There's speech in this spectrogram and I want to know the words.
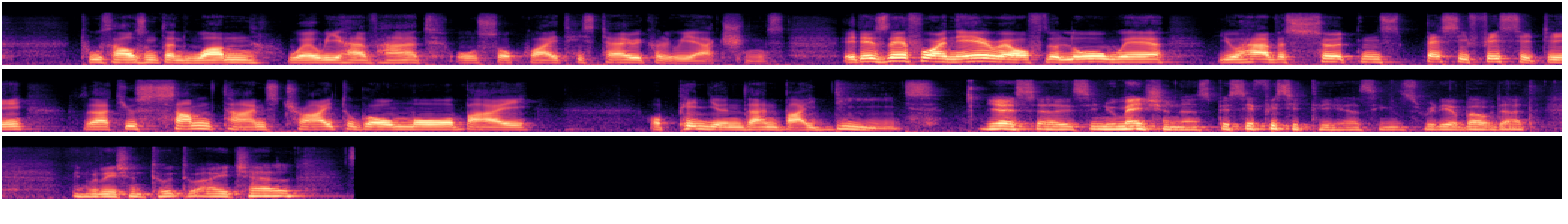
2001, where we have had also quite hysterical reactions. It is therefore an area of the law where you have a certain specificity that you sometimes try to go more by opinion than by deeds. Yes, uh, you mentioned uh, specificity. I think it's really about that in relation to, to IHL.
